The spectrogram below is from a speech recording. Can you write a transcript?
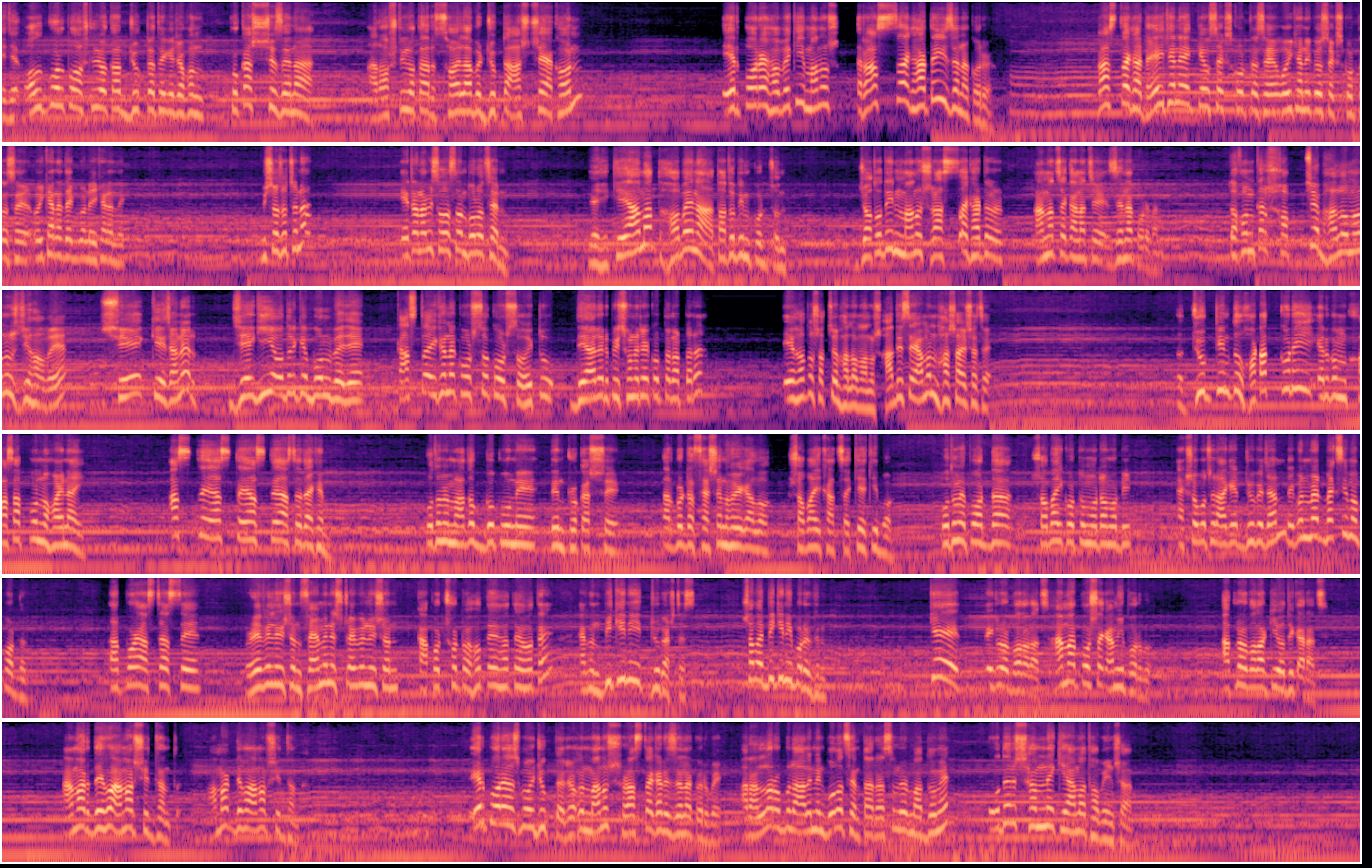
এই যে অল্প অল্প অশ্লীলতার যুগটা থেকে যখন প্রকাশ্যে জেনা আর অশ্লীলতার লাভের যুগটা আসছে এখন এরপরে হবে কি, মানুষ রাস্তাঘাটেই জেনা করে। রাস্তাঘাটে, এইখানে কেউ সেক্স করতেছে, ওইখানে কেউ সেক্স করতেছে, ওইখানে দেখবেন, এইখানে দেখ বিশ্বাস হচ্ছে না? এটা নবী সাল্লাম বলেছেন। যে কেয়ামত হবে না ততদিন পর্যন্ত। যতদিন মানুষ রাস্তাঘাটের আনাচে কানাচে জেনা করবে না। তখনকার সবচেয়ে ভালো মানুষ যে হবে, সে কে জানেন? যে গিয়ে ওদেরকে বলবে যে, কাজটা এখানে করছ করছ, একটু দেয়ালের পিছনে করতে আপনারা? এ হয়তো সবচেয়ে ভালো মানুষ। হাদিসে এমন ভাষা এসেছে। যুগ কিন্তু হঠাৎ করেই এরকম ফাঁসাপূর্ণ হয় নাই। আস্তে আস্তে আস্তে আস্তে দেখেন। প্রথমে মাদক গোপনে দেন প্রকাশ্যে, তারপর এটা ফ্যাশন হয়ে গেল, সবাই খাচ্ছে, কে কি বল। প্রথমে পর্দা, সবাই করতো মোটামুটি। একশো বছর আগের যুগে যান, দেখবেন ম্যাট ম্যাক্সিমাম পর্দা। তারপরে আস্তে আস্তে রেভলিউশন ফ্যামিলিস্ট রেভলিউশন কাপড় ছোট হতে হতে হতে এখন বিকিনি যুগ আসতেছে। সবাই বিকিনি পরে ফেলুন কে এগুলোর বলার আছে? আমার পোশাক আমি পরবো। আপনার বলার কি অধিকার আছে? আমার দেহ আমার সিদ্ধান্ত। আমার দেহ আমার সিদ্ধান্ত। এরপরে আসব ওই যুগটা, যখন মানুষ রাস্তাঘাটে জেনা করবে। আর আল্লাহ রবুল্লা আলমিন বলেছেন তার রাসুলের মাধ্যমে, ওদের সামনে কি আমত হবে ইনশাল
